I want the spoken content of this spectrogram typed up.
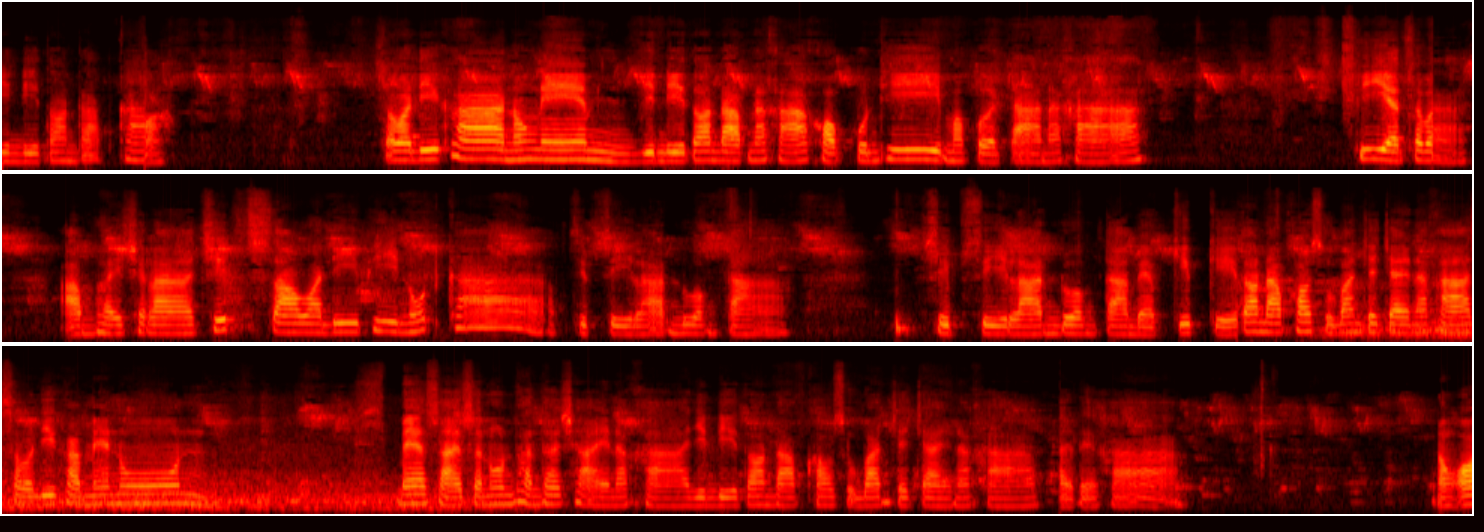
ยินดีต้อนรับค่ะ สวัสดีค่ะ น้องเนม ยินดีต้อนรับนะคะ ขอบคุณที่มาเปิดตานะคะ พี่เอียดสวัสดีอัมภัยชลาชิดสวัสดีพี่นุชค่ะสิบสี่ล้านดวงตา สิบสี่ล้านดวงตาแบบกิฟเก๋ต้อนรับเข้าสู่บ้านใจใจนะคะ สวัสดีค่ะแม่นุ่นแม่สายสนุนพันธชัยนะคะ ยินดีต้อนรับเข้าสู่บ้านใจใจนะคะไปเลยค่ะ น้องอ้อ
